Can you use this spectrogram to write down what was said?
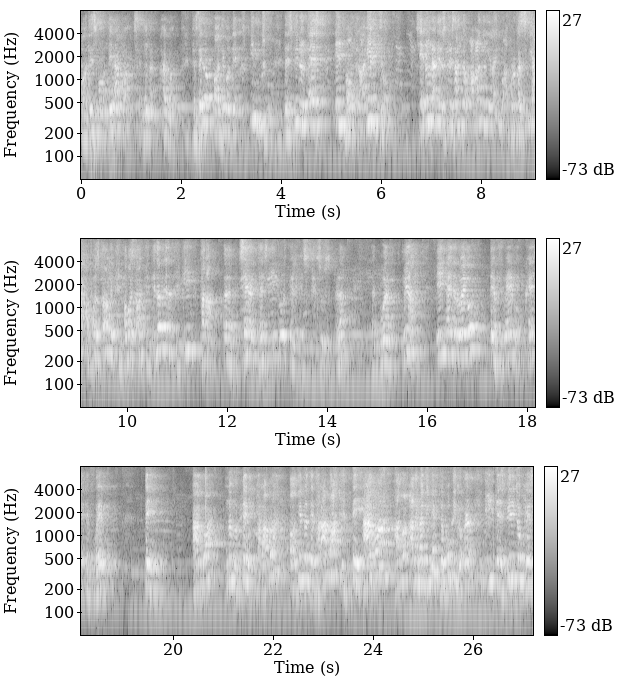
bautismo de agua, segunda agua. Tercero, bautismo de espíritu. El espíritu es empoderamiento. Llenura del Espíritu Santo, hablando de lengua, profecía, apóstol, apóstol, y todo eso. Y para uh, ser testigos de Jesús, ¿verdad? Bueno, mira, y desde luego de fuego. ¿Qué es de fuego? De agua, no, no, de palabra, bautismo de palabra, de agua, agua, arrepentimiento público, ¿verdad? Y de espíritu, que es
